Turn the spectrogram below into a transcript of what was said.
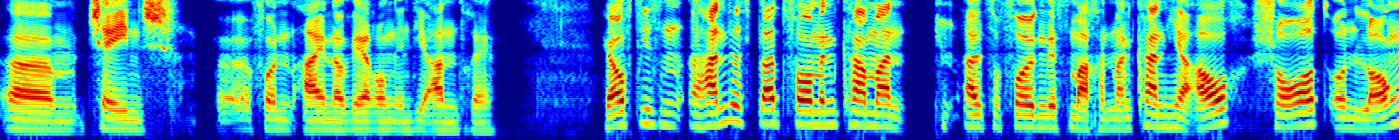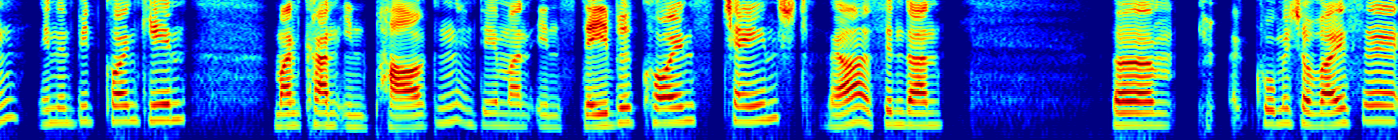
ähm, Change äh, von einer Währung in die andere. Ja, auf diesen Handelsplattformen kann man also folgendes machen. Man kann hier auch Short und Long in den Bitcoin gehen. Man kann ihn parken, indem man in Stablecoins changed. Ja, es sind dann ähm, komischerweise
